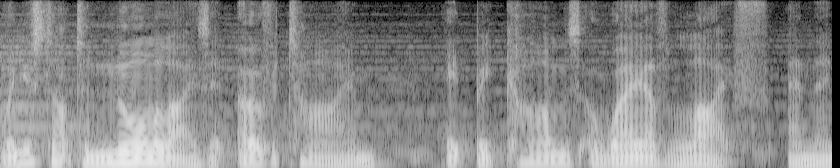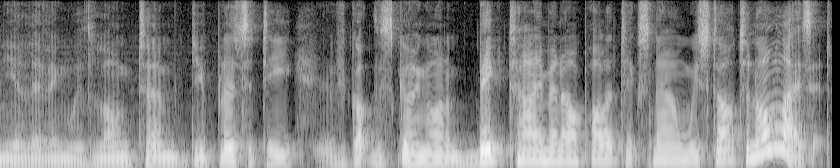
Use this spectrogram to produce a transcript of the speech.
When you start to normalize it over time, it becomes a way of life. And then you're living with long-term duplicity. We've got this going on big time in our politics now, and we start to normalize it.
